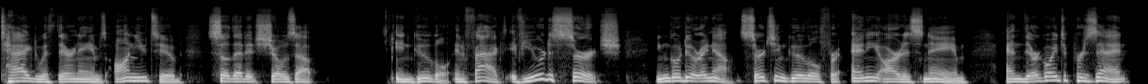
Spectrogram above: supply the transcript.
tagged with their names on YouTube so that it shows up in Google. In fact, if you were to search, you can go do it right now. Search in Google for any artist's name, and they're going to present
